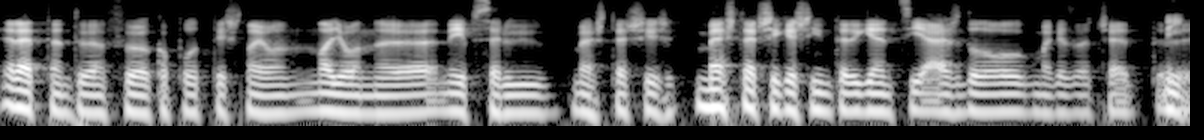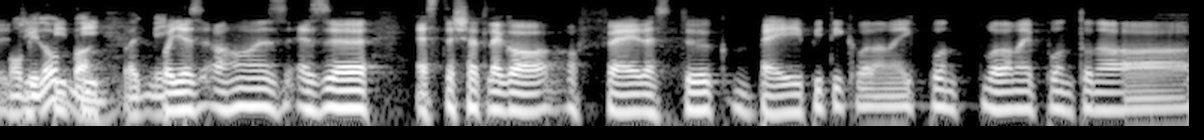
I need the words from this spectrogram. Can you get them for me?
rettentően fölkapott és nagyon, nagyon népszerű mesterséges, mesterséges intelligenciás dolog, meg ez a chat mi, GPT, mobilokban? Vagy mi? Hogy ez, aha, ez, ez, ezt esetleg a, a fejlesztők beépítik valamelyik, pont, valamelyik ponton a,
